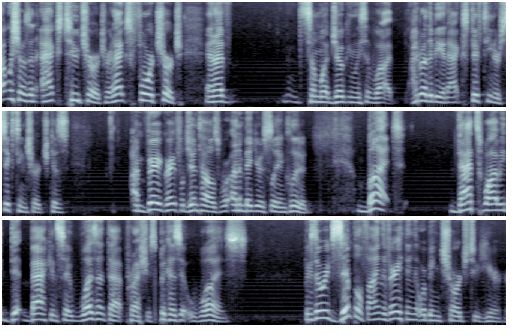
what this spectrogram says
I wish I was an Acts 2 church or an Acts 4 church. And I've somewhat jokingly said, well, I'd rather be an Acts 15 or 16 church because I'm very grateful Gentiles were unambiguously included. But that's why we dip back and say, wasn't that precious? Because it was. Because they were exemplifying the very thing that we're being charged to here.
